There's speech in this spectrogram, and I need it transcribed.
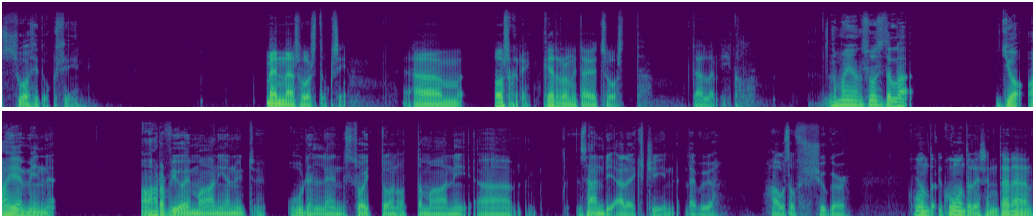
suosituksiin. Mennään suosituksiin. Öm, Oskari, kerro mitä aiot suosittaa tällä viikolla. No mä aion suositella jo aiemmin arvioimaan ja nyt uudelleen soittoon ottamaani äh, Sandy Alex Jean levyä House of Sugar. Kuunt- kuuntelin sen tänään.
